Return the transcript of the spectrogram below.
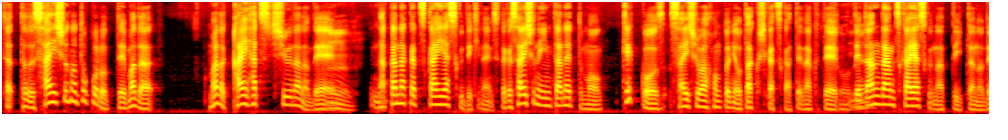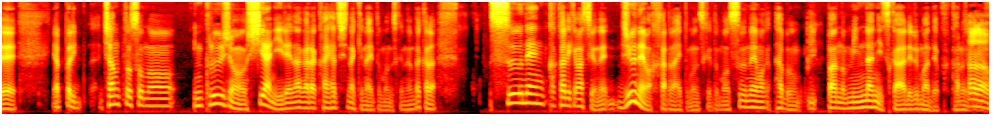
たただ最初のところってまだ、まだ開発中なので、うん、なかなか使いやすくできないんです。だから最初のインターネットも結構最初は本当にオタクしか使ってなくて、ね、で、だんだん使いやすくなっていったので、やっぱりちゃんとその、インクルージョンを視野に入れながら開発しなきゃいけないと思うんですけど、だから、数年かかりますよね。10年はかからないと思うんですけども、数年は多分一般のみんなに使われるまでかかるただ、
